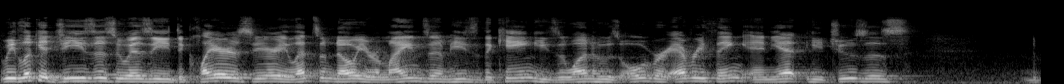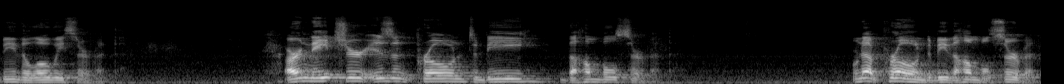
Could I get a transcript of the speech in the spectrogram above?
We look at Jesus, who, as he declares here, he lets him know, he reminds him he's the king, he's the one who's over everything, and yet he chooses to be the lowly servant. Our nature isn't prone to be the humble servant. We're not prone to be the humble servant.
